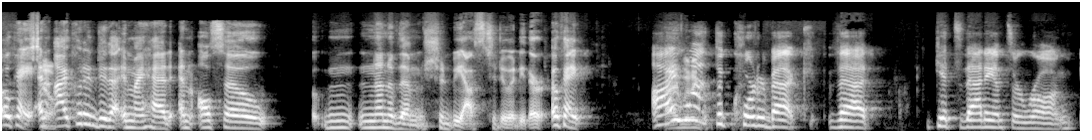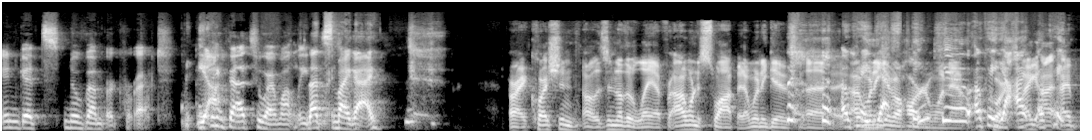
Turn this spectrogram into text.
Okay, and I couldn't do that in my head, and also none of them should be asked to do it either. Okay, I I'm gonna- want the quarterback that gets that answer wrong and gets November correct. I Yeah. think that's who I want leading. that's my guy. All right, question. Oh, there's another layup. I want to swap it. I want to give. Uh, I want to give a harder thank one now. you. Of Okay, yeah. I- I, I, okay.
